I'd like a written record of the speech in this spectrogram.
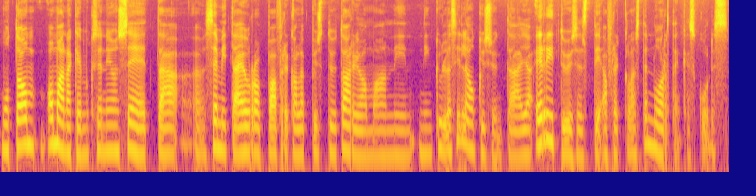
mutta oma näkemykseni on se, että se mitä Eurooppa Afrikalle pystyy tarjoamaan, niin, niin kyllä sille on kysyntää ja erityisesti afrikkalaisten nuorten keskuudessa.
